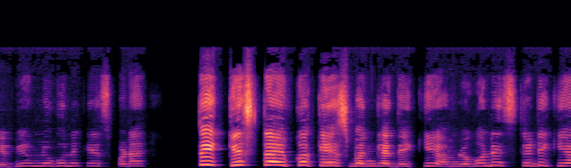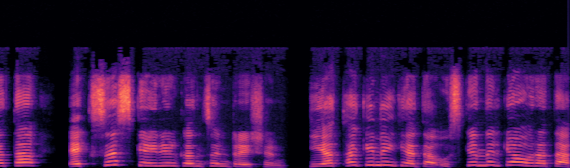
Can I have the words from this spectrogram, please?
ये भी हम लोगों ने केस पढ़ा है। तो ये किस टाइप का केस बन गया? देखिए, हम लोगों ने स्टडी किया था एक्सेस कैरियर कंसंट्रेशन किया था कि नहीं किया था? उसके अंदर क्या हो रहा था?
